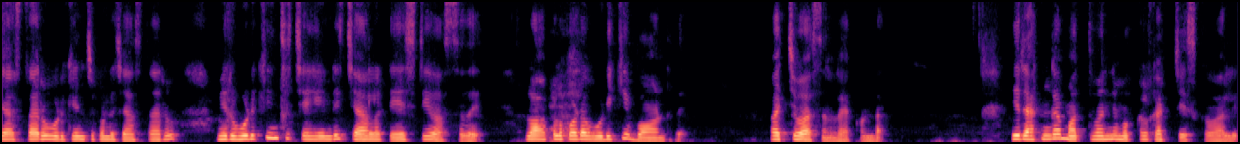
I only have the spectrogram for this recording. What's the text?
చేస్తారు ఉడికించకుండా చేస్తారు. మీరు ఉడికించి చేయండి చాలా టేస్టీ వస్తుంది. లోపల కూడా ఉడికి బాగుంటుంది. పచ్చివాసన లేకుండా. ఈ రకంగా మొత్తం అన్ని ముక్కలు కట్ చేసుకోవాలి.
